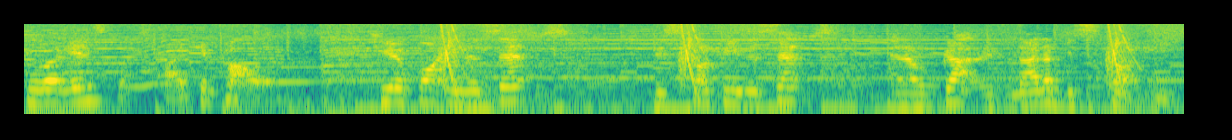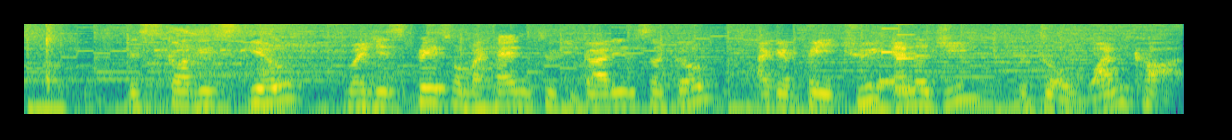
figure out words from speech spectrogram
Shura against plus 5k power. Tier 4 intercepts, Biscotti intercepts, and I'll guard with another Biscotti. Biscotti skill, when it's placed from my hand to the Guardian Circle, I can pay 3 energy to draw 1 card.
